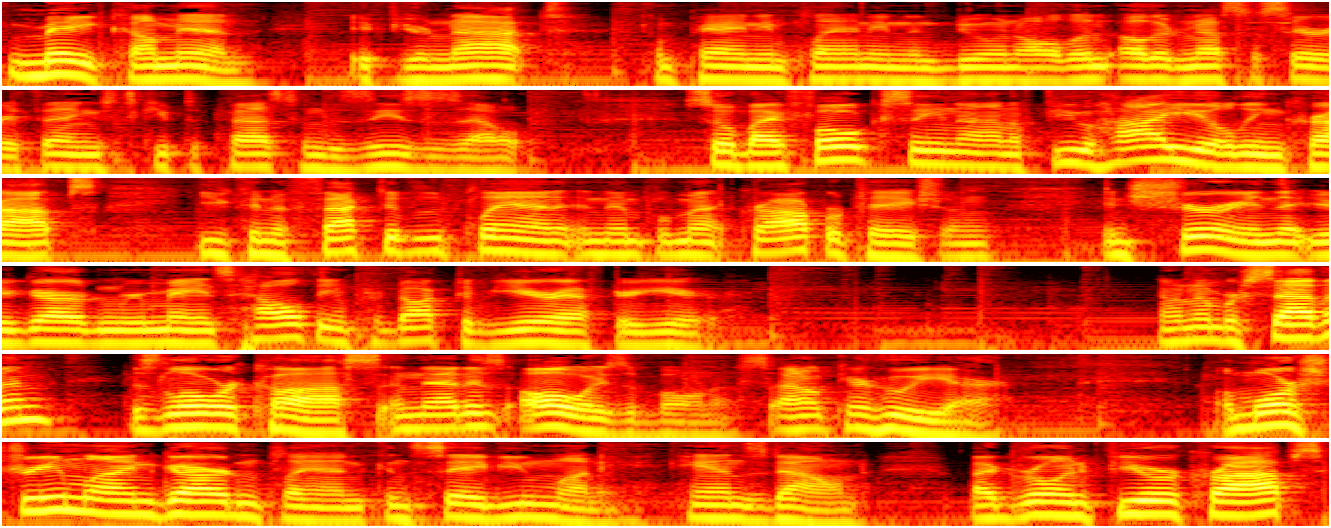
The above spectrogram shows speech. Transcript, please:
may come in if you're not companion planting and doing all the other necessary things to keep the pests and diseases out. So, by focusing on a few high yielding crops, you can effectively plan and implement crop rotation, ensuring that your garden remains healthy and productive year after year. Now, number seven is lower costs, and that is always a bonus. I don't care who you are. A more streamlined garden plan can save you money, hands down. By growing fewer crops,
